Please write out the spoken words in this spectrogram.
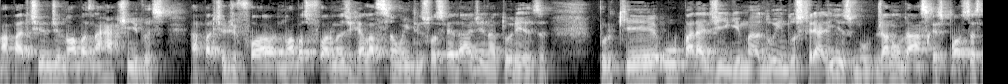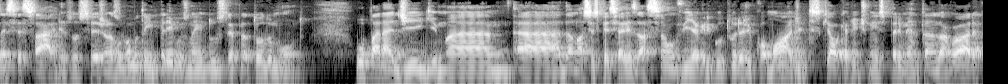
a partir de novas narrativas, a partir de for novas formas de relação entre sociedade e natureza porque o paradigma do industrialismo já não dá as respostas necessárias, ou seja, nós não vamos ter empregos na indústria para todo mundo. O paradigma uh, da nossa especialização via agricultura de commodities, que é o que a gente vem experimentando agora,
